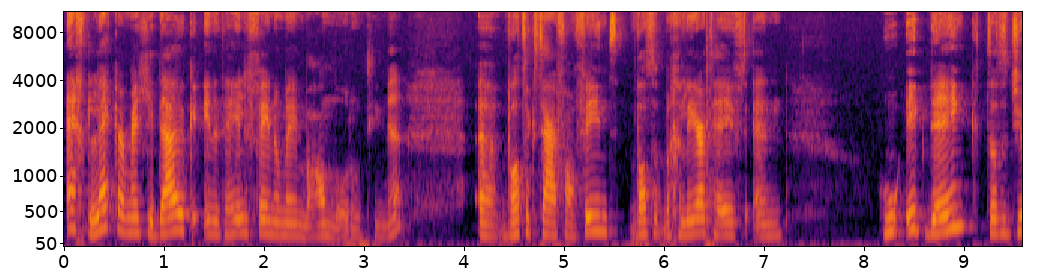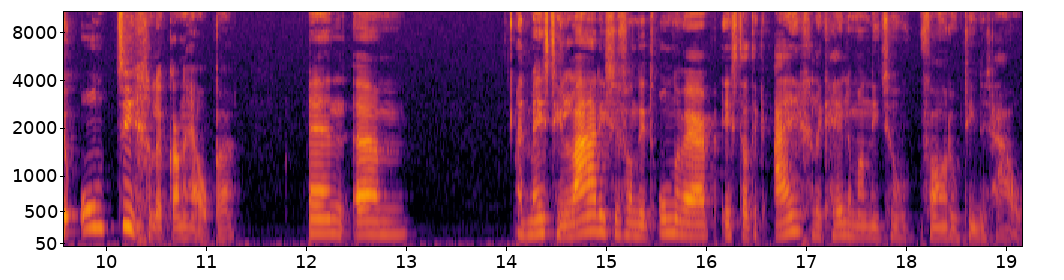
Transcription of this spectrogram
echt lekker met je duiken in het hele fenomeen behandelroutine. Uh, wat ik daarvan vind, wat het me geleerd heeft en hoe ik denk dat het je ontiegelijk kan helpen. En um, het meest hilarische van dit onderwerp is dat ik eigenlijk helemaal niet zo van routines hou.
